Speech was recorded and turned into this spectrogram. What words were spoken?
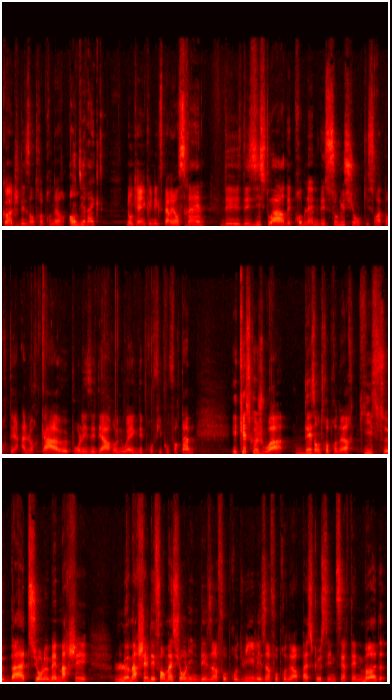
coach des entrepreneurs en direct, donc avec une expérience réelle, des, histoires, des problèmes, des solutions qui sont apportées à leur cas, à eux, pour les aider à renouer avec des profits confortables. Et qu'est-ce que je vois Des entrepreneurs qui se battent sur le même marché? Le marché des formations en ligne, des infoproduits, les infopreneurs, parce que c'est une certaine mode.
